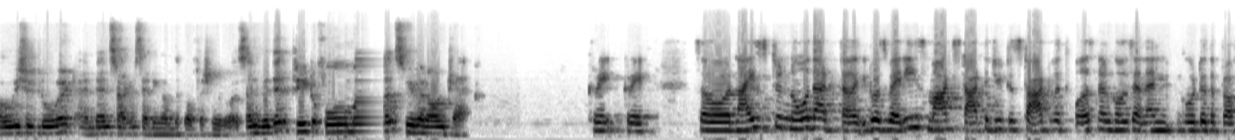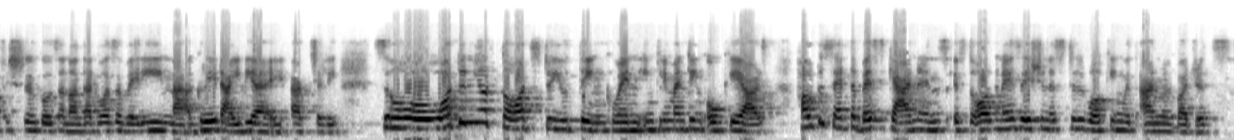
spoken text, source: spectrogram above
how we should do it, and then started setting up the professional goals. And within three to four months, we were on track. Great, great. So nice to know that uh, it was very smart strategy to start with personal goals and then go to the professional goals and all. That was a very great idea actually. So what in your thoughts do you think when implementing OKRs? How to set the best cadence if the organization is still working with annual budgets?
